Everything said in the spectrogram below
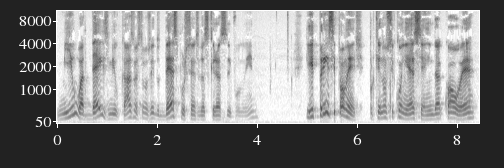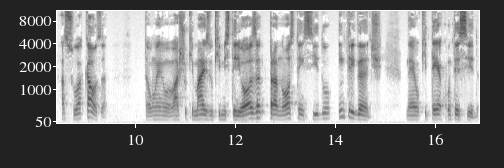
mil a 10 mil casos. Nós estamos vendo 10% das crianças evoluindo. E principalmente porque não se conhece ainda qual é a sua causa. Então eu acho que mais do que misteriosa, para nós tem sido intrigante né, o que tem acontecido.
